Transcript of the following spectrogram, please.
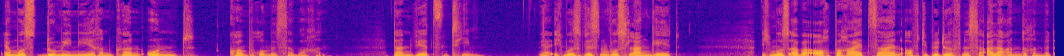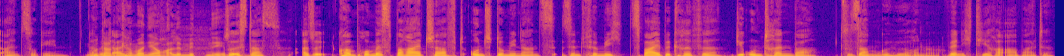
Er muss dominieren können und Kompromisse machen. Dann wird's ein Team. Ja, ich muss wissen, wo es lang geht. Ich muss aber auch bereit sein, auf die Bedürfnisse aller anderen mit einzugehen. Nur dann kann man ja auch alle mitnehmen. So ist das. Also Kompromissbereitschaft und Dominanz sind für mich zwei Begriffe, die untrennbar zusammengehören, ja. wenn ich Tiere arbeite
